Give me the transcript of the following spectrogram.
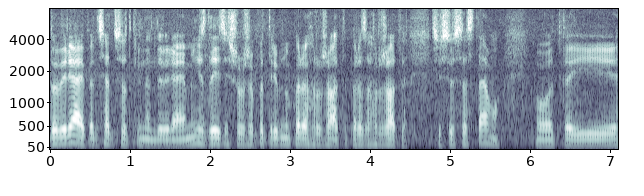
довіряю, 50% не довіряю. Мені здається, що вже потрібно перегружати, перезагружати цю всю систему. От, і,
